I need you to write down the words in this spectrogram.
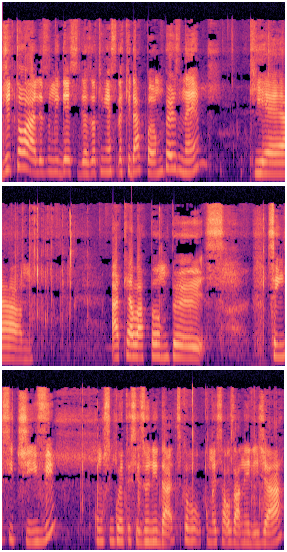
De toalhas umedecidas, eu tenho essa daqui da Pampers, né, que é a aquela Pampers Sensitive com 56 unidades, que eu vou começar a usar nele já.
